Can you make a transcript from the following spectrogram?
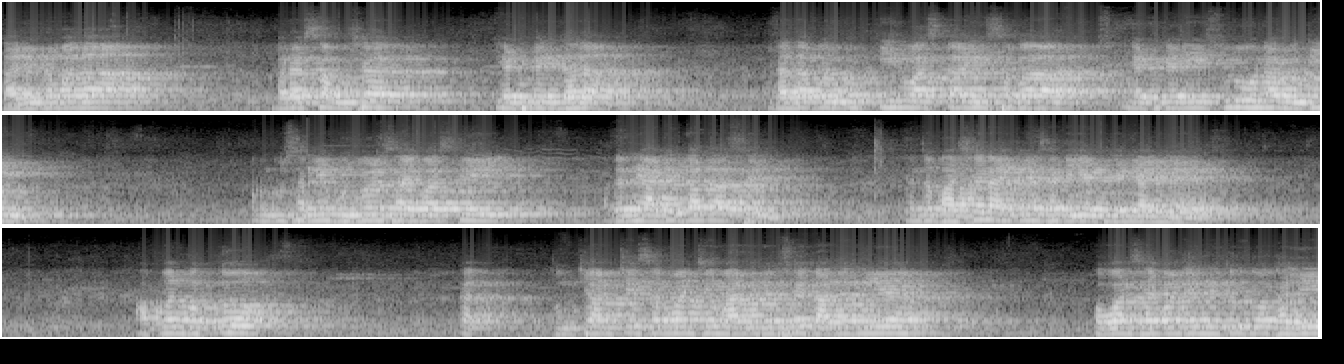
कार्यक्रमाला बराचसा हुशार या ठिकाणी झाला. दादाबरोबर तीन वाजता ही सभा या ठिकाणी सुरू होणार होती. परंतु सगळे भुजबळ साहेब असतील आदरणीय अजितदादा असेल त्यांचं भाषण ऐकण्यासाठी या ठिकाणी आलेले आहेत. आपण बघतो तुमचे आमचे सर्वांचे मार्गदर्शक आदरणीय पवार साहेबांच्या नेतृत्वाखाली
